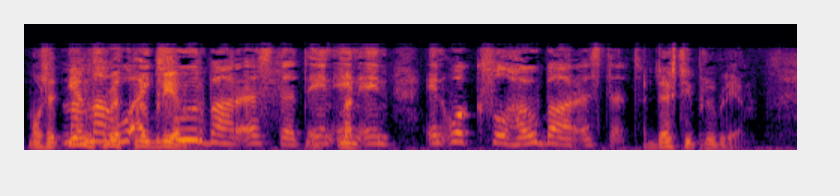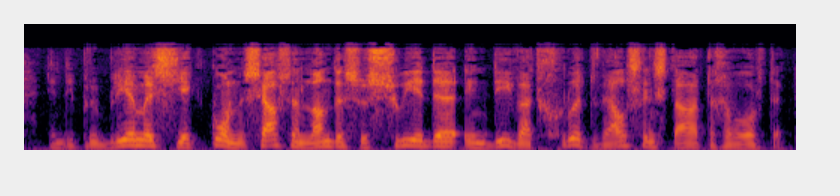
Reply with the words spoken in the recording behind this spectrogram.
Maar ons het maar, een maar groot hoe probleem. uitvoerbaar is dit en Maar- en en en ook volhoubaar is dit? Dis die probleem. En die probleem is jy kon selfs in lande so Swede en die wat groot welsynsstate geword het,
